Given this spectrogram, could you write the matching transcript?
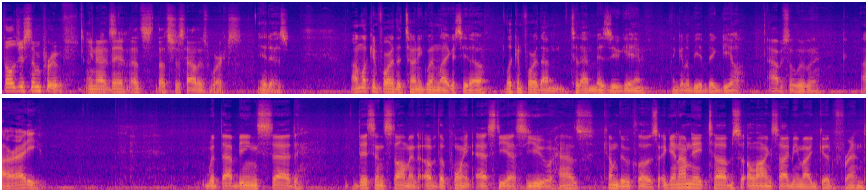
They'll just improve. You I know, they, so. that's that's just how this works. it is. I'm looking forward to the Tony Gwynn legacy, though. Looking forward to that, to that Mizzou game. I think it'll be a big deal. Absolutely. Alrighty. With that being said, this installment of The Point SDSU has come to a close. Again, I'm Nate Tubbs. Alongside me, my good friend,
